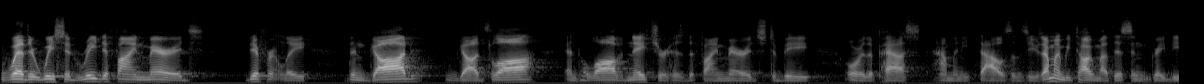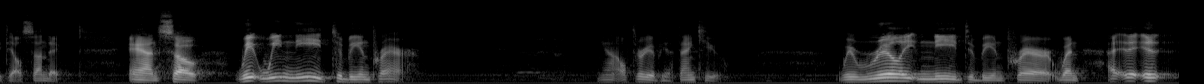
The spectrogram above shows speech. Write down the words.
whether we should redefine marriage differently than God and God's law and the law of nature has defined marriage to be over the past how many thousands of years. I'm going to be talking about this in great detail Sunday. And so we, we need to be in prayer. Yeah, all three of you, thank you. We really need to be in prayer. When it, it,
